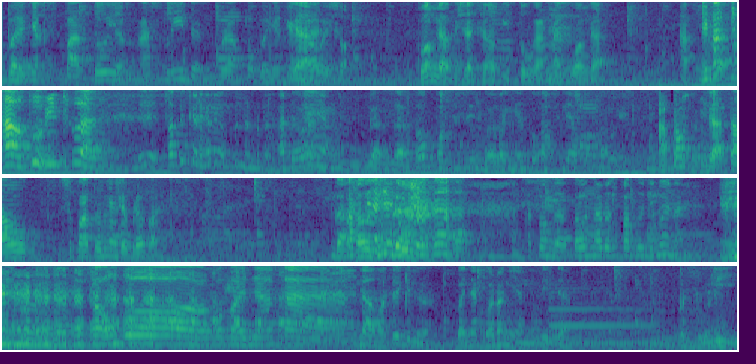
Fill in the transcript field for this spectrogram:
banyak sepatu yang asli dan berapa banyak yang KW? so, gue nggak bisa jawab itu karena Hmm. gue nggak aku Gak tahu itu as. Eh, tapi kadang-kadang bener-bener ada orang yang nggak nggak tahu posisi barangnya tuh asli apa KW. atau Gitu. nggak tahu sepatunya ada berapa nggak tahu juga. Atau nggak tahu naruh sepatu di mana? Sombong kebanyakan. Nggak, maksudnya gini loh. Banyak orang yang tidak peduli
